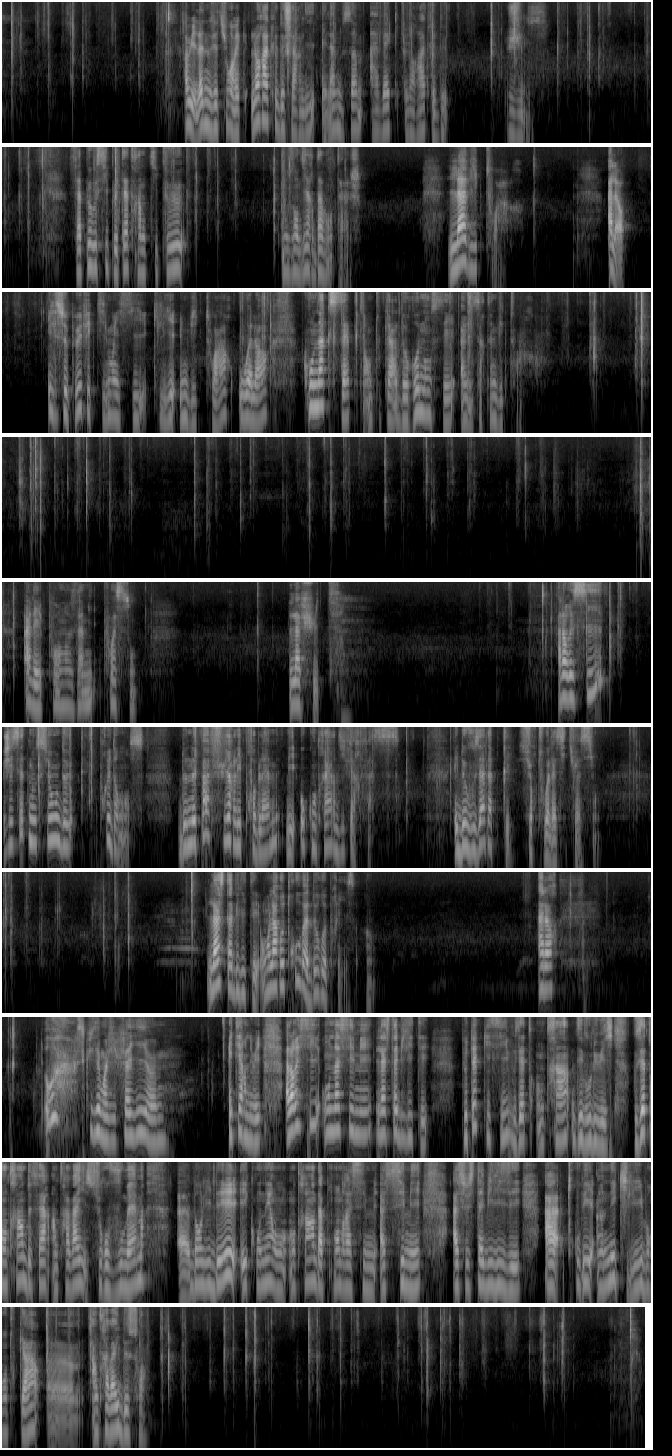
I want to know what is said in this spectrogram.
Ah oui, là nous étions avec l'oracle de Charlie et là nous sommes avec l'oracle de Julie. Ça peut aussi peut-être un petit peu nous en dire davantage. La victoire. Alors, il se peut effectivement ici qu'il y ait une victoire ou alors qu'on accepte en tout cas de renoncer à une certaine victoire. Allez, pour nos amis poissons, la fuite. Alors ici, j'ai cette notion de prudence, de ne pas fuir les problèmes, mais au contraire d'y faire face. Et de vous adapter surtout à la situation. La stabilité, on la retrouve à deux reprises. Hein. Alors, Oh, excusez-moi, j'ai failli euh, éternuer. Alors ici, on a sémé la stabilité. Peut-être qu'ici, vous êtes en train d'évoluer. Vous êtes en train de faire un travail sur vous-même euh, dans l'idée et qu'on est en, train d'apprendre à s'aimer, à, se stabiliser, à trouver un équilibre, en tout cas, euh, un travail de soi.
